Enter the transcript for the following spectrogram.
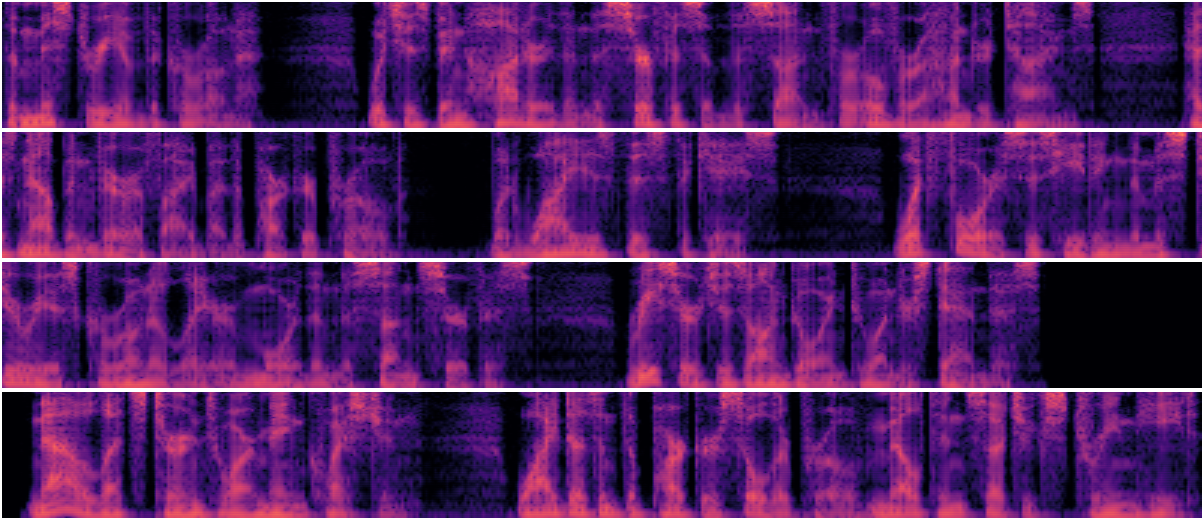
The mystery of the corona which has been hotter than the surface of the Sun for over a hundred times, has now been verified by the Parker probe. But why is this the case? What force is heating the mysterious corona layer more than the Sun's surface? Research is ongoing to understand this. Now let's turn to our main question. Why doesn't the Parker Solar Probe melt in such extreme heat?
